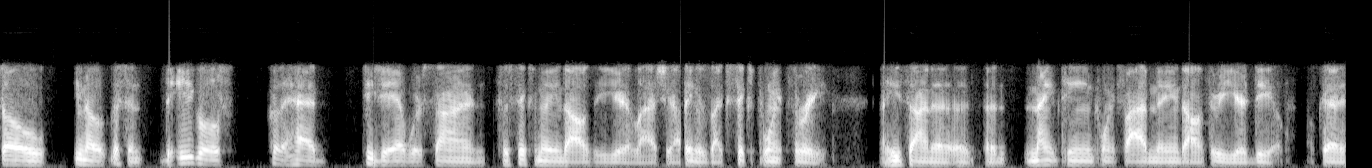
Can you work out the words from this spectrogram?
So, you know, listen, the Eagles could have had TJ Edwards signed for six million dollars a year last year. I think it was like six point three. He signed a, a nineteen point five million dollar three year deal. Okay,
